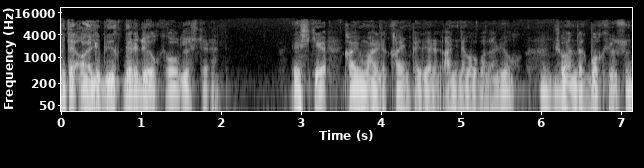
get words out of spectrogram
bir de aile büyükleri de yok yol gösteren. Eski kayınvalide, kayınpeder, anne babalar yok. Şu anda bakıyorsun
